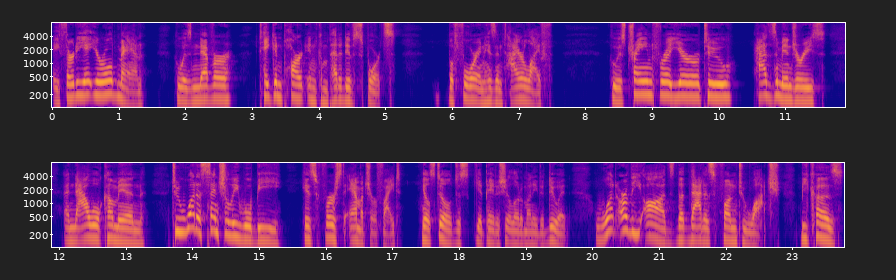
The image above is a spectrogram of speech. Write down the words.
a 38 year old man who has never taken part in competitive sports before in his entire life who has trained for a year or two had some injuries and now will come in to what essentially will be his first amateur fight. He'll still just get paid a shitload of money to do it. What are the odds that that is fun to watch? Because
